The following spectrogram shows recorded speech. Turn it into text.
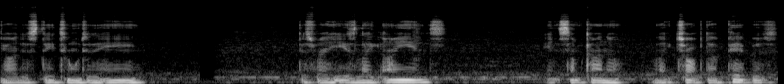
Y'all just stay tuned to the end. This right here is like onions and some kind of like chopped up peppers.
